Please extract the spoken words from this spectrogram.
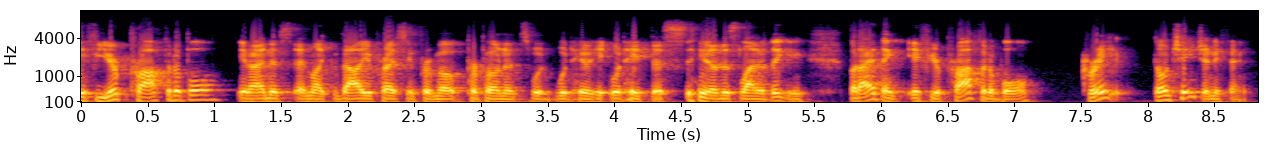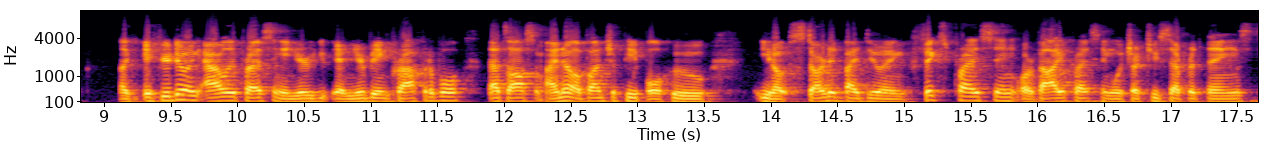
if you're profitable, you know, and this and like value pricing promote proponents would would hate, would hate this, you know, this line of thinking. But I think if you're profitable, great, don't change anything. Like if you're doing hourly pricing and you're and you're being profitable, that's awesome. I know a bunch of people who you know started by doing fixed pricing or value pricing, which are two separate things,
